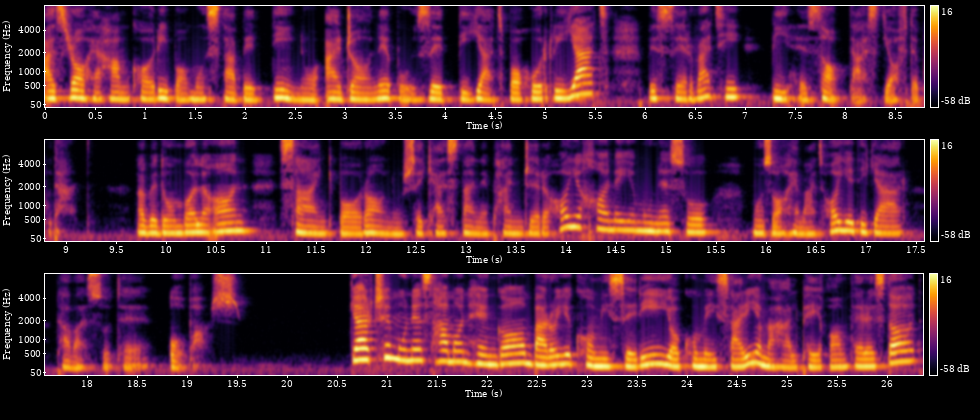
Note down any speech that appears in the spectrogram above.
از راه همکاری با مستبدین و اجانب و زدیت با حریت به ثروتی بی حساب دست یافته بودند و به دنبال آن سنگ باران و شکستن پنجره های خانه مونس و مزاحمت های دیگر توسط اوباش. گرچه مونس همان هنگام برای کمیسری یا کمیسری محل پیغام فرستاد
